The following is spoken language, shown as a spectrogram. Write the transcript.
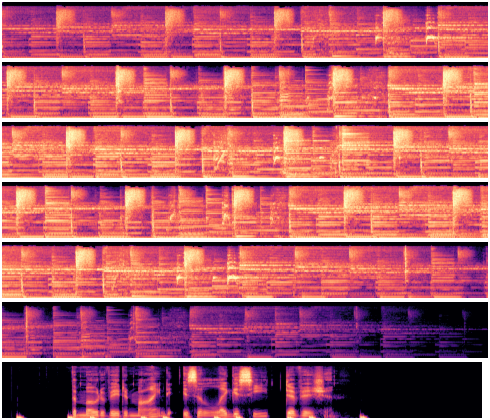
Motivated Mind is a legacy division.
